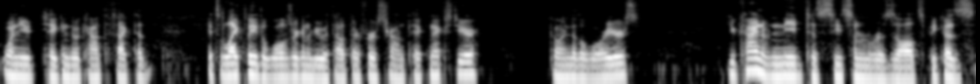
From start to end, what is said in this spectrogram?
when you take into account the fact that it's likely the Wolves are going to be without their first round pick next year, going to the Warriors, you kind of need to see some results because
